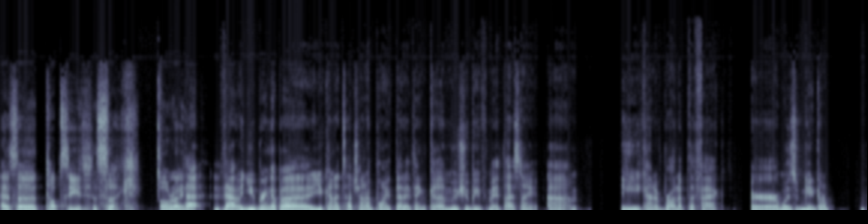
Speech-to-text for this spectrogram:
as a top seed. It's like all right, That that you bring up a you kind of touch on a point that I think uh, Mushu Beef made last night. Um, he kind of brought up the fact, or was you kind of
